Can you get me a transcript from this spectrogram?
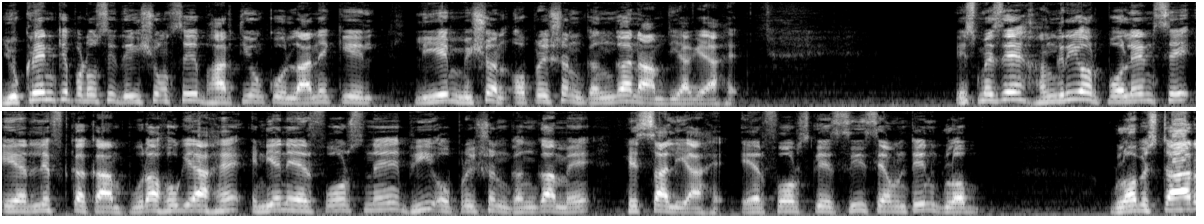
यूक्रेन के पड़ोसी देशों से भारतीयों को लाने के लिए मिशन ऑपरेशन गंगा नाम दिया गया है। इसमें से हंगरी और पोलैंड से एयरलिफ्ट का काम पूरा हो गया है। इंडियन एयरफोर्स ने भी ऑपरेशन गंगा में हिस्सा लिया है। एयरफोर्स के C seventeen globe globe star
